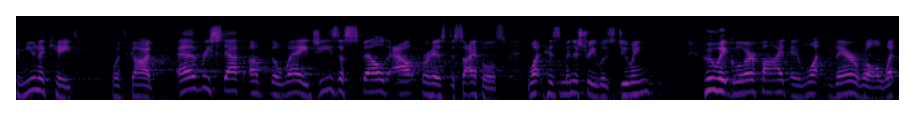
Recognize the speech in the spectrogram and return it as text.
communicate with God. Every step of the way, Jesus spelled out for his disciples what his ministry was doing, who it glorified, and what their role, what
